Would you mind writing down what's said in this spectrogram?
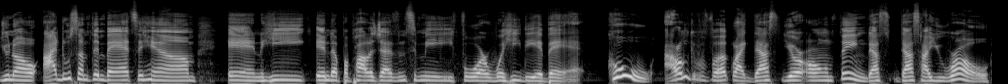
you know, I do something bad to him, and he end up apologizing to me for what he did bad. Cool, I don't give a fuck. Like that's your own thing. That's that's how you roll.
